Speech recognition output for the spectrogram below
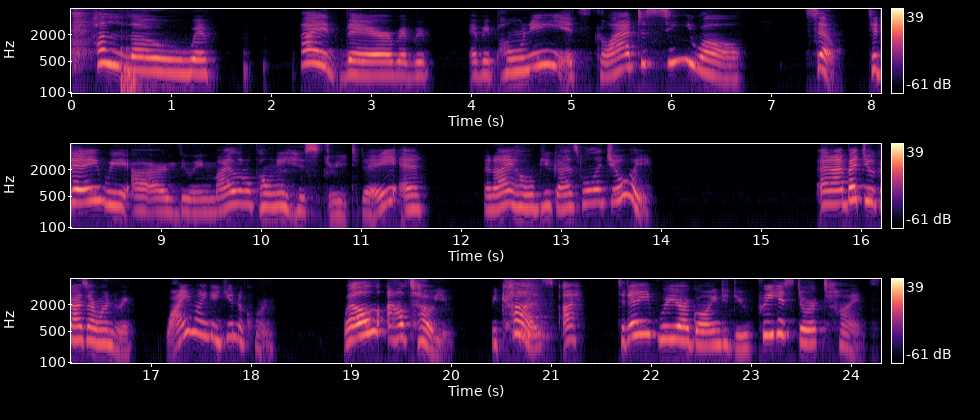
Hello, hi there, every every pony. It's glad to see you all. So today we are doing My Little Pony history today, and and I hope you guys will enjoy. And I bet you guys are wondering, why am I a unicorn? Well, I'll tell you. Because I today we are going to do prehistoric times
